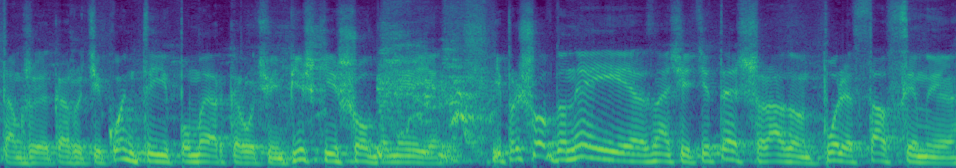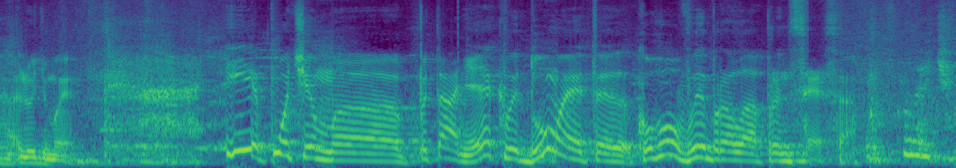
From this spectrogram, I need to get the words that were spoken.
Там же кажуть, і конь ти помер. Коротше, він пішки йшов до неї. І прийшов до неї, значить, і теж разом поряд став з цими людьми. І потім е, питання: як ви думаєте, кого вибрала принцеса? Колечко.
